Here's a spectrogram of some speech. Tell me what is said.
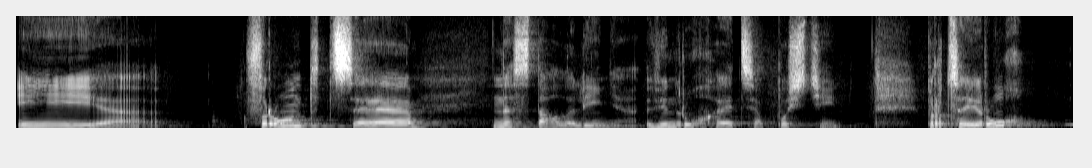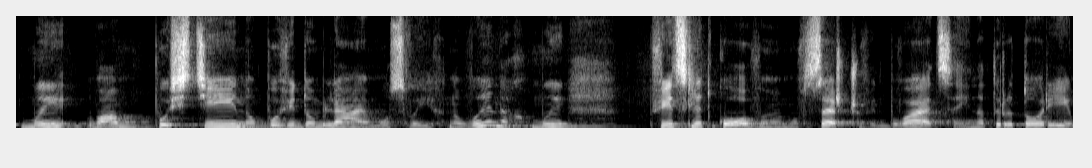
І е, фронт це не стала лінія, він рухається постійно. Про цей рух ми вам постійно повідомляємо у своїх новинах. Ми відслідковуємо все, що відбувається і на території.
